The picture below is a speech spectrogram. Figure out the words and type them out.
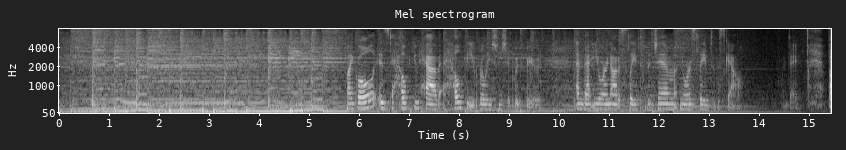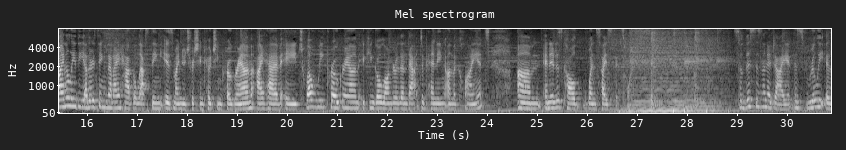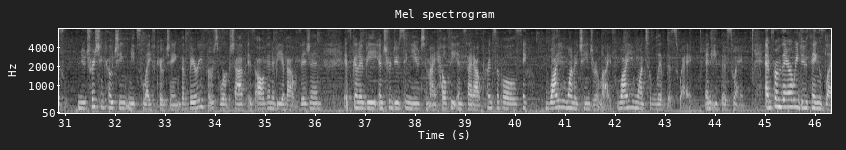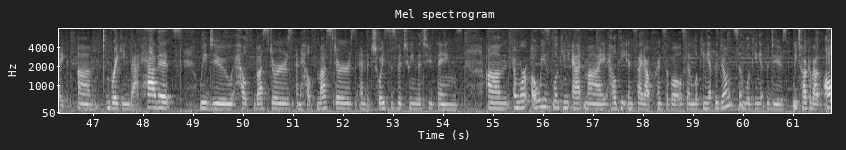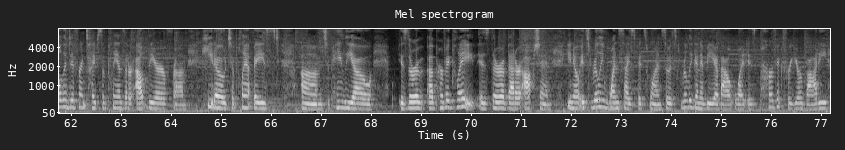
My goal is to help you have a healthy relationship with food and that you are not a slave to the gym nor a slave to the scale. One day. Finally, the other thing that I have, the last thing, is my nutrition coaching program. I have a 12 week program. It can go longer than that depending on the client. Um, and it is called One Size Fits One. So, this isn't a diet. This really is nutrition coaching meets life coaching. The very first workshop is all going to be about vision. It's going to be introducing you to my healthy inside out principles, why you want to change your life, why you want to live this way and eat this way. And from there, we do things like um, breaking bad habits. We do health busters and health musters and the choices between the two things. Um, and we're always looking at my healthy inside out principles and looking at the don'ts and looking at the do's. We talk about all the different types of plans that are out there from keto to plant based um, to paleo. Is there a, a, perfect plate? Is there a better option? You know, it's really one size fits one. So it's really going to be about what is perfect for your body.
